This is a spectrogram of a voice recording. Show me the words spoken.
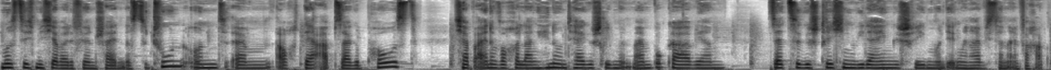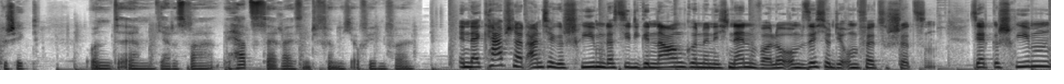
musste ich mich aber dafür entscheiden, das zu tun und ähm, auch der Absage-Post. Ich habe eine Woche lang hin und her geschrieben mit meinem Booker. Wir haben Sätze gestrichen, wieder hingeschrieben und irgendwann habe ich es dann einfach abgeschickt. Und ähm, ja, das war herzzerreißend für mich auf jeden Fall. In der Caption hat Antje geschrieben, dass sie die genauen Gründe nicht nennen wolle, um sich und ihr Umfeld zu schützen. Sie hat geschrieben,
